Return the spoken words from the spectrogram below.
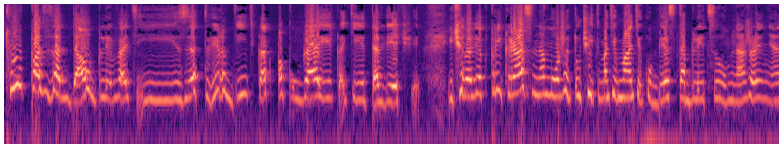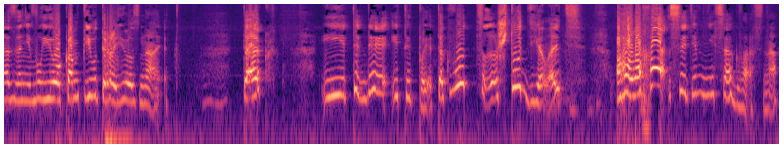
тупо задалбливать и затвердить, как попугаи, какие-то вещи. И человек прекрасно может учить математику без таблицы умножения, за него ее компьютер ее знает. Так? И т.д. и т.п. Так вот, что делать? Галаха с этим не согласна.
